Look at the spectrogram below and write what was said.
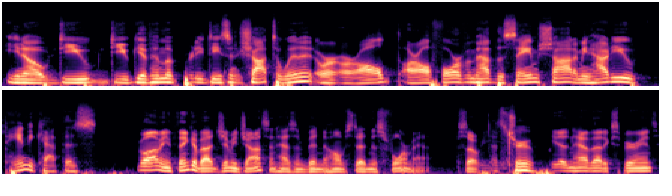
you know, do you do you give him a pretty decent shot to win it, or are all are all four of them have the same shot? I mean, how do you handicap this? Well, I mean, think about it. Jimmie Johnson hasn't been to Homestead in this format, so That's true. he doesn't have that experience.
